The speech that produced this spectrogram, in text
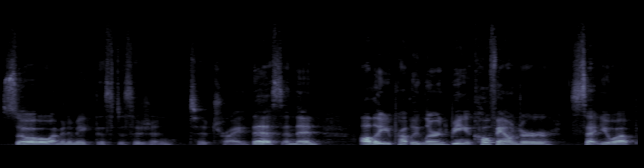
So I'm going to make this decision to try this. And then all that you probably learned being a co-founder set you up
